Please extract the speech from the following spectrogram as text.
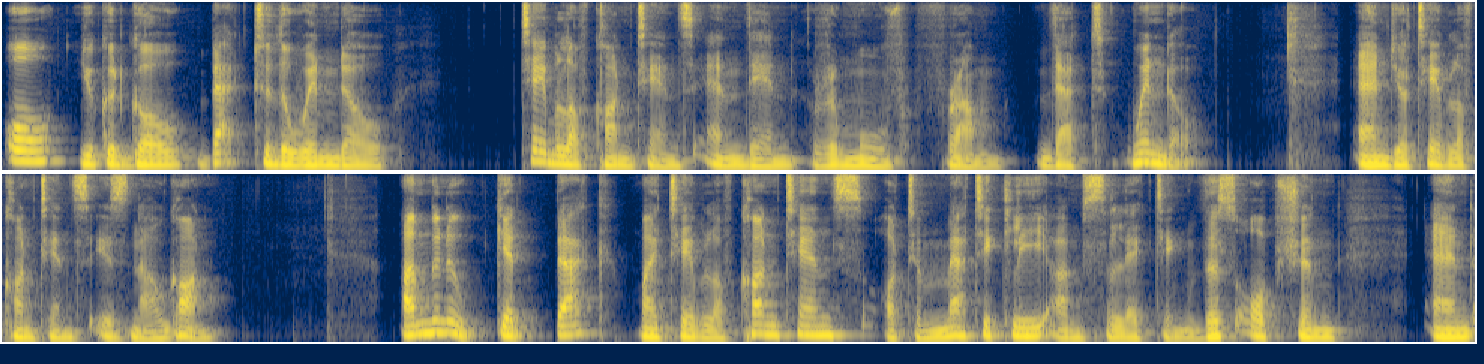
Or you could go back to the window, table of contents, and then remove from that window. And your table of contents is now gone. I'm going to get back my table of contents automatically. I'm selecting this option and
